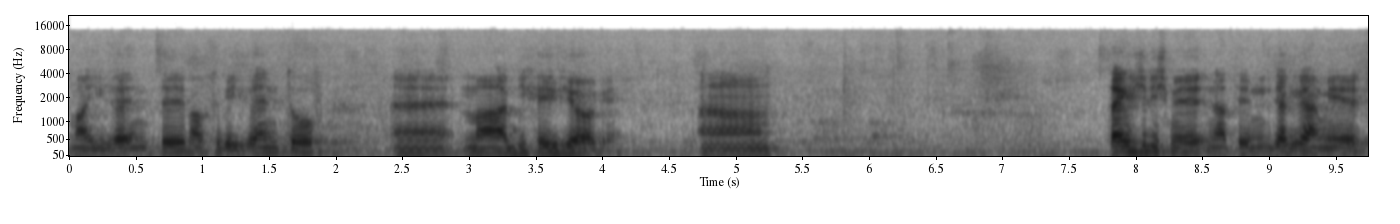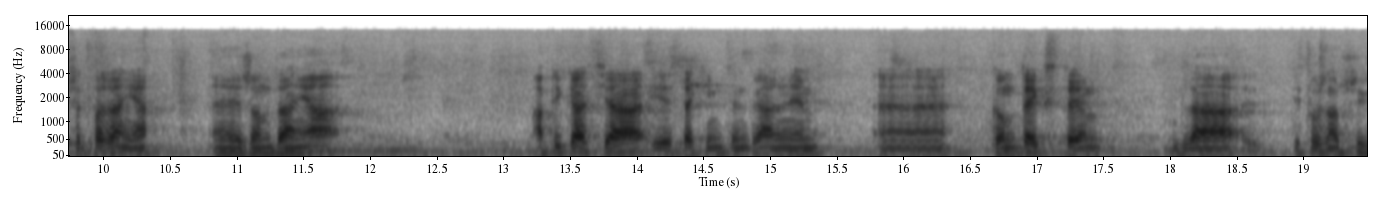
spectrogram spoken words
ma eventy, ma obsługę eventów, e, ma behaviory. E, tak jak widzieliśmy na tym diagramie przetwarzania e, żądania, aplikacja jest takim centralnym e, kontekstem dla, jest tworzona przy,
